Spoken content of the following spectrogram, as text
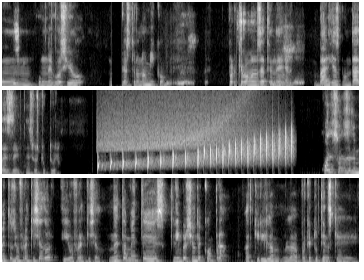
un, negocio gastronómico porque vamos a tener varias bondades de, en su estructura. ¿Cuáles son los elementos de un franquiciador y un franquiciado? Netamente es la inversión de compra, adquirir la, porque tú tienes que,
